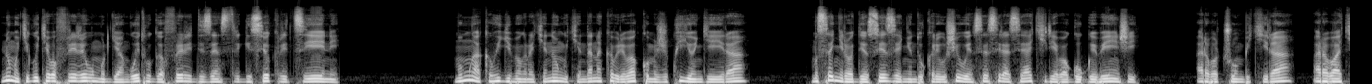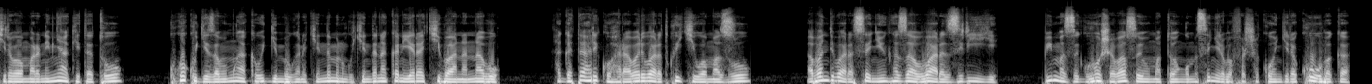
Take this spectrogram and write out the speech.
no mu kigo cy'abafurere b'umuryango witwaga frere des instructions chrétiennes mu mwaka w'igihumbi magana cyenda mirongo icyenda na kabiri bakomeje kwiyongera musenyeri wa diyoseze ya nyundo karebushi wenceslas yakiriye abagogwe benshi. Arabacumbikira arabakira bamarana imyaka itatu kuko kugeza mu mwaka w'igihumbi magana cyenda mirongo icyenda na kane yari akibana nabo. Hagati aho ariko hari abari baratwikiwe amazu abandi barasenyewe inka zabo baraziriye. Bimaze guhosha abasuye mu matongo musenyeri abafasha kongera kubaka.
